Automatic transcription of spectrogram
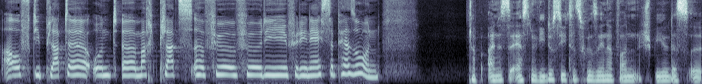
auf die Platte und äh, macht Platz äh, für, für, die, für die nächste Person. Ich glaube, eines der ersten Videos, die ich dazu gesehen habe, war ein Spiel, das äh,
